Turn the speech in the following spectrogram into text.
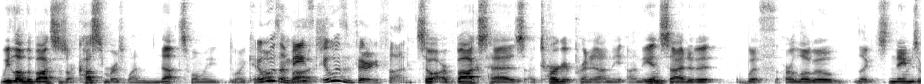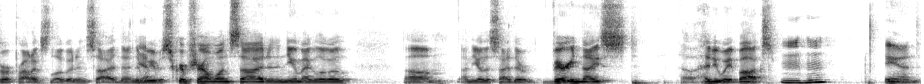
we love the boxes. Our customers went nuts when we when we came it out was the amazing. box. It was very fun. so our box has a target printed on the on the inside of it with our logo, like names of our products logoed inside. And then Yeah. we have a scripture on one side and the Neomag logo um, on the other side. They're very nice, uh, heavyweight box, Mm-hmm. and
